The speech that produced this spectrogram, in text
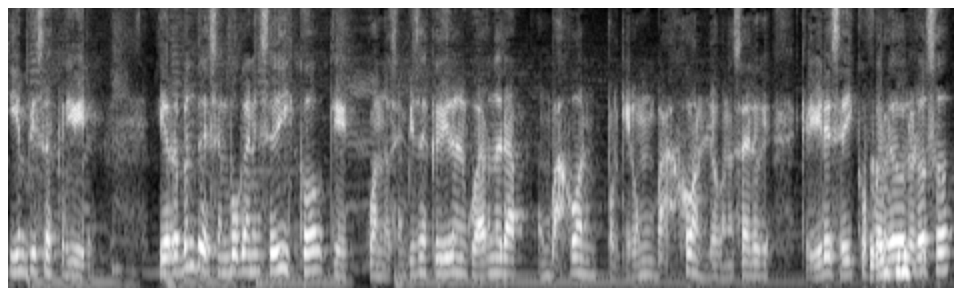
Y empiezo a escribir. Y de repente desemboca en ese disco que cuando se empieza a escribir en el cuaderno era un bajón, porque era un bajón, loco, no sabes lo que... Escribir ese disco fue re doloroso,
